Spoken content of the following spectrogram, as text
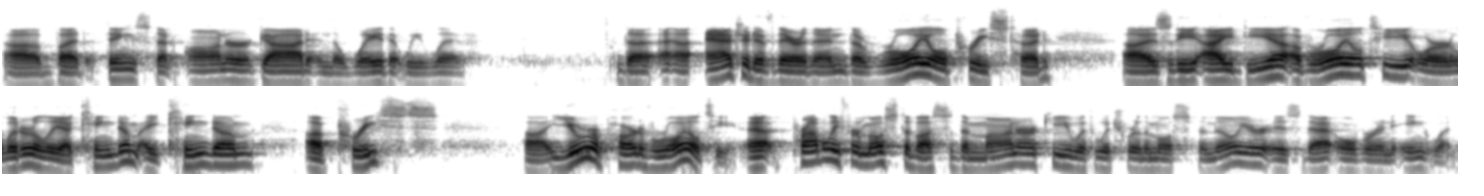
uh, but things that honor God in the way that we live. The uh, adjective there, then, the royal priesthood, uh, is the idea of royalty or literally a kingdom, a kingdom of priests. Uh, you're a part of royalty. Uh, probably for most of us, the monarchy with which we're the most familiar is that over in England,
